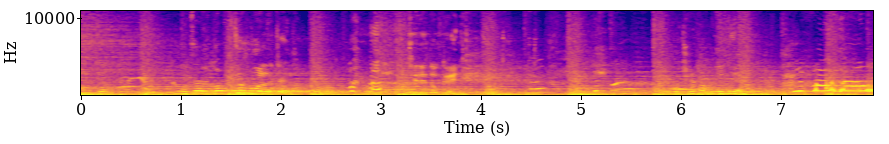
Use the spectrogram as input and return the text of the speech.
你跟我在一块不就是为了这个？今天都给你，我全都给你。你放开我！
